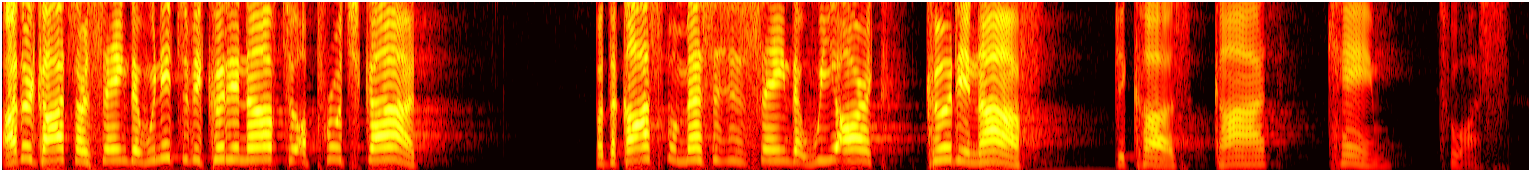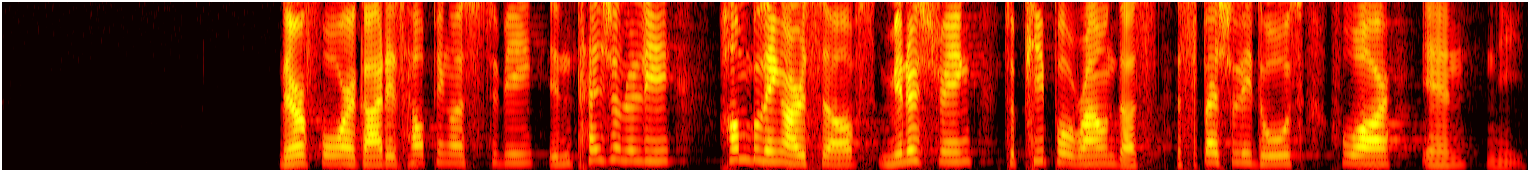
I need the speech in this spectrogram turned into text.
Other gods are saying that we need to be good enough to approach God. But the gospel message is saying that we are good enough because God came to us. Therefore, God is helping us to be intentionally humbling ourselves, ministering to people around us, especially those who are in need.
